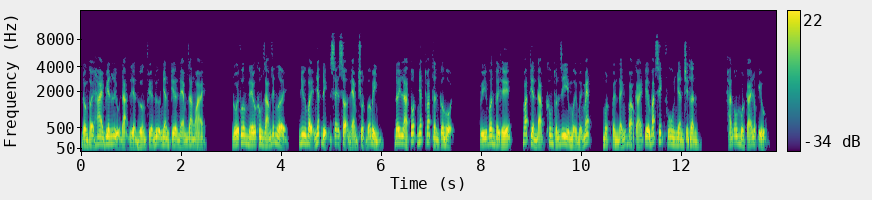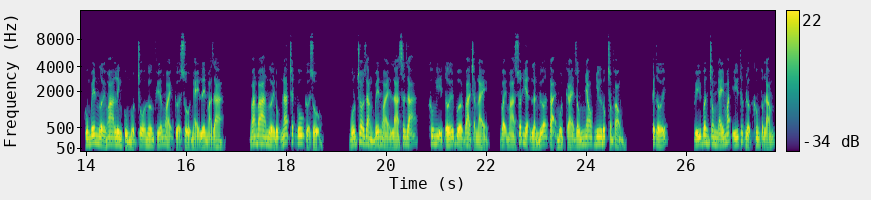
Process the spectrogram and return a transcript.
đồng thời hai viên lựu đạn liền hướng phía nữ nhân kia ném ra ngoài. Đối phương nếu không dám giết người, như vậy nhất định sẽ sợ ném chuột vỡ bình, đây là tốt nhất thoát thân cơ hội. Quý vân thấy thế bát thiền đạp không thuấn di mười mấy mét, một quyền đánh vào cái kia bát xích phu nhân trên thân hắn ôm một cái lộc cửu, cùng bên người hoa linh cùng một chỗ hướng phía ngoài cửa sổ nhảy lên mà ra. Ban ba người đụng nát chất gỗ cửa sổ. Vốn cho rằng bên ngoài là sân giã, không nghĩ tới vừa va chạm này, vậy mà xuất hiện lần nữa tại một cái giống nhau như lúc trong phòng. Kết giới. Quý vân trong nháy mắt ý thức được không tốt lắm.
